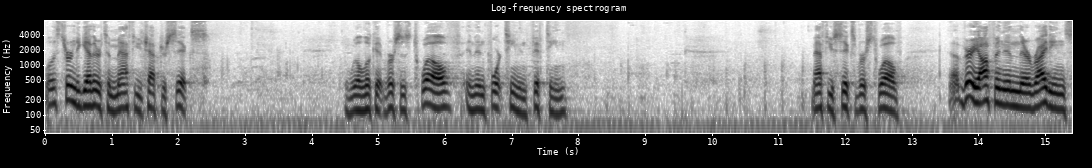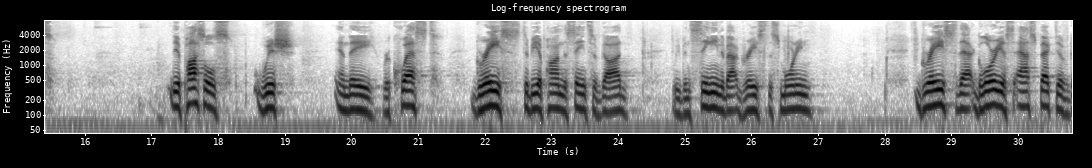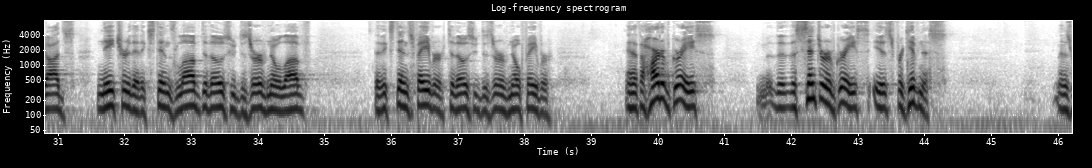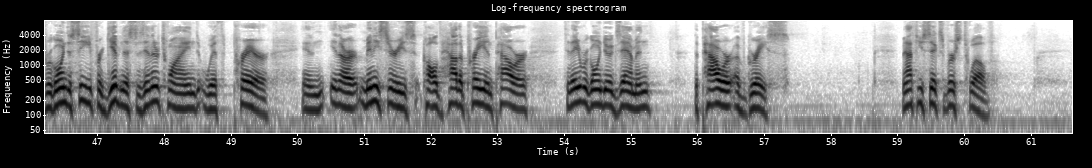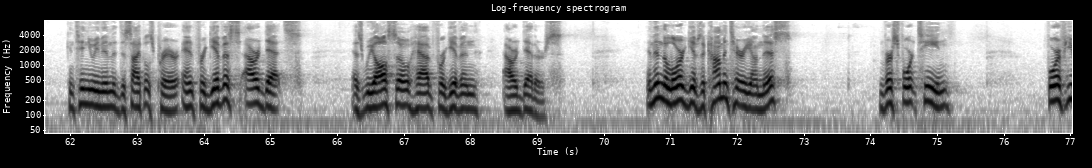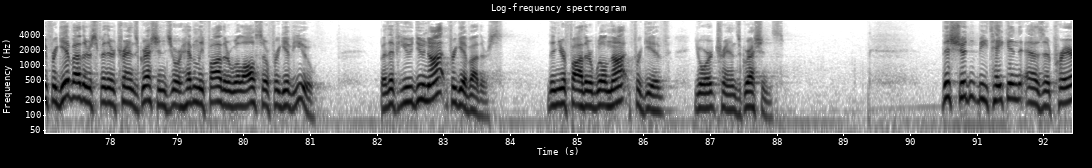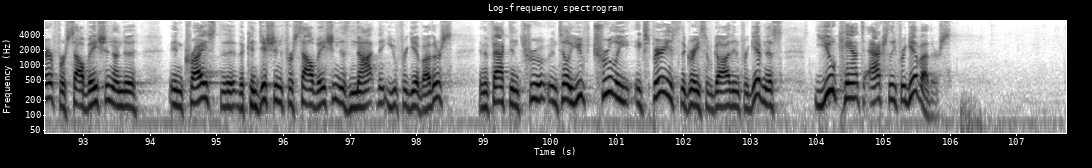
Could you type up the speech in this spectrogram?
Well, let's turn together to Matthew chapter 6. We'll look at verses 12 and then 14 and 15. Matthew 6, verse 12. Uh, very often in their writings, the apostles wish and they request grace to be upon the saints of God. We've been singing about grace this morning grace, that glorious aspect of God's nature that extends love to those who deserve no love, that extends favor to those who deserve no favor. And at the heart of grace, the, the center of grace is forgiveness. And as we're going to see, forgiveness is intertwined with prayer. And in our mini series called How to Pray in Power, today we're going to examine the power of grace. Matthew 6, verse 12. Continuing in the disciples' prayer, and forgive us our debts as we also have forgiven our debtors. And then the Lord gives a commentary on this. Verse 14 For if you forgive others for their transgressions, your heavenly Father will also forgive you. But if you do not forgive others, then your Father will not forgive your transgressions. This shouldn't be taken as a prayer for salvation unto, in Christ. The, the condition for salvation is not that you forgive others. And in fact, in true, until you've truly experienced the grace of God in forgiveness, you can't actually forgive others.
